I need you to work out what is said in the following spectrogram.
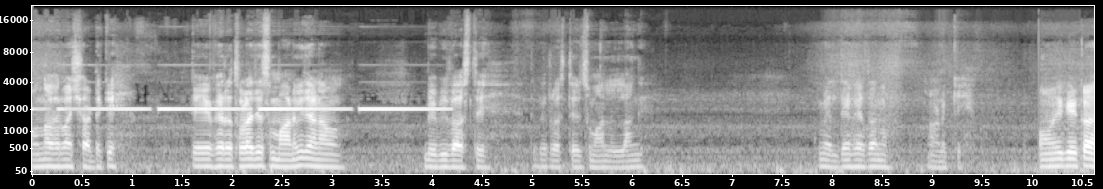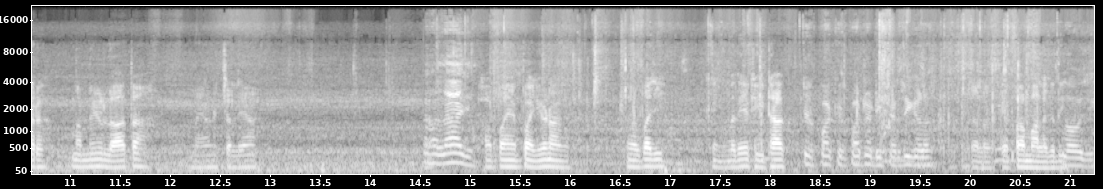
ਆਉਣਾ ਫਿਰ ਮੈਂ ਛੱਡ ਕੇ ਤੇ ਫਿਰ ਥੋੜਾ ਜਿਹਾ ਸਮਾਨ ਵੀ ਲੈਣਾ ਬੇਬੀ ਵਾਸਤੇ ਤੇ ਫਿਰ ਰਸਤੇ 'ਚ ਸਮਾਨ ਲੈ ਲਾਂਗੇ। ਮਿਲਦੇ ਆ ਫਿਰ ਤੁਹਾਨੂੰ ਆਣ ਕੇ। ਪਹੁੰਚ ਗਏ ਘਰ ਮੰਮੀ ਨੂੰ ਲਾਤਾ ਮੈਂ ਹੁਣ ਚੱਲਿਆ। ਹਲਾ ਜੀ। ਆਪਾਂ ਇਹ ਭਾਜੀ ਹੋਣਾ ਹੋਰ ਭਾਜੀ ਵਧੀਆ ਠੀਕ ਠਾਕ ਕਿਰਪਾ ਕਿਰਪਾ ਤੁਹਾਡੀ ਚੜ੍ਹਦੀ ਕਲਾ। ਚਲੋ ਕਿਰਪਾ ਮਾਲਕ ਦੀ। ਲਓ ਜੀ।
